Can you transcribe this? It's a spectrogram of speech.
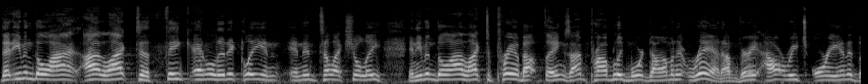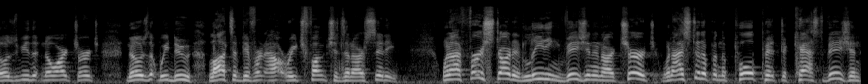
that even though I, I like to think analytically and, and intellectually, and even though I like to pray about things, I'm probably more dominant red. I'm very outreach oriented. Those of you that know our church knows that we do lots of different outreach functions in our city. When I first started leading vision in our church, when I stood up in the pulpit to cast vision,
